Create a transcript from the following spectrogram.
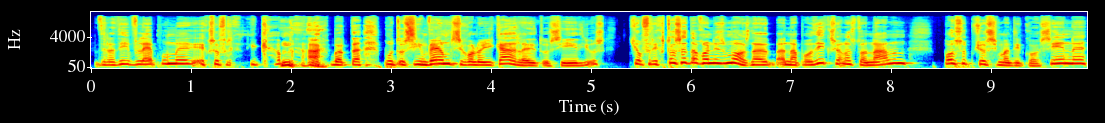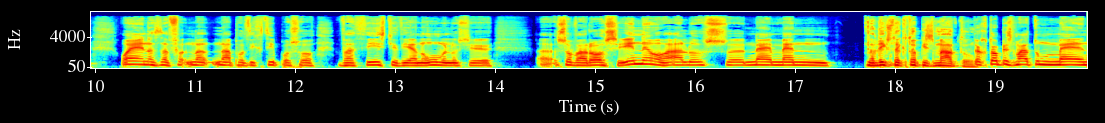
Δηλαδή βλέπουμε εξωφρενικά πράγματα που τους συμβαίνουν ψυχολογικά δηλαδή τους ίδιους και ο φρικτός ανταγωνισμός, να, να αποδείξει ο ένας τον άλλον πόσο πιο σημαντικός είναι, ο ένας να, φ- να, να αποδειχτεί πόσο βαθύς και διανοούμενος και ε, σοβαρός είναι, ο άλλος ε, ναι μεν Να δείξει το εκτόπισμά του. το εκτόπισμά του μεν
